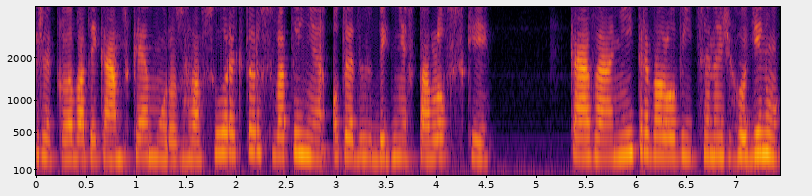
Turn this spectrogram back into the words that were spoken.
Řekl vatikánskému rozhlasu rektor svatyně otec Zbigněv Pavlovsky. Kázání trvalo více než hodinu,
